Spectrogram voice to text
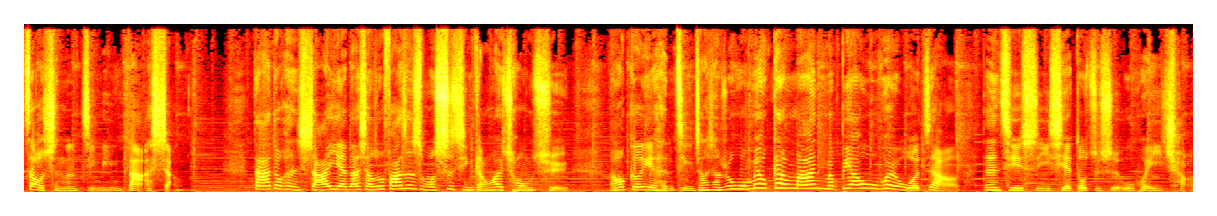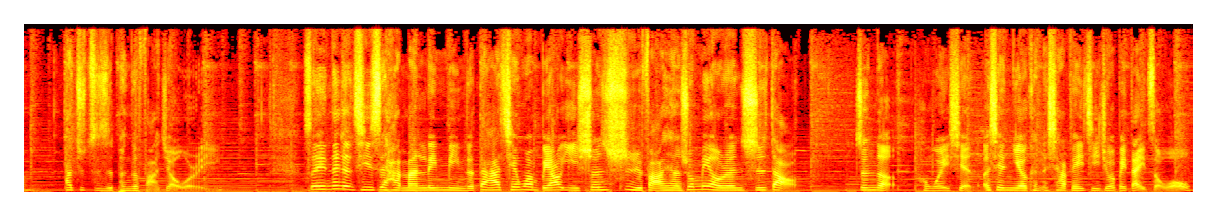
造成了警铃大响。大家都很傻眼啊，想说发生什么事情，赶快冲去。然后哥也很紧张，想说我没有干嘛，你们不要误会我这样。但其实一切都只是误会一场，他就只是喷个发胶而已。所以那个其实还蛮灵敏的，大家千万不要以身试法，想说没有人知道，真的很危险，而且你有可能下飞机就会被带走哦。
